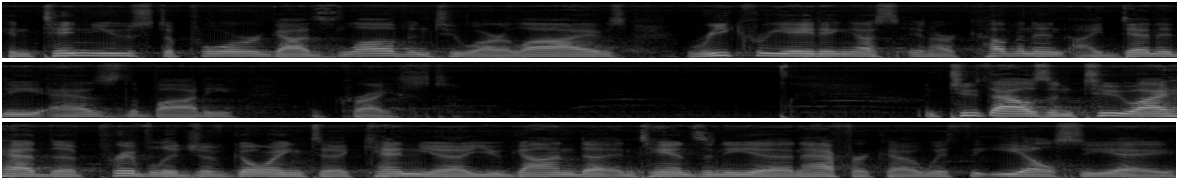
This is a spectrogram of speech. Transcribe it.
continues to pour God's love into our lives, recreating us in our covenant identity as the body of Christ. In 2002, I had the privilege of going to Kenya, Uganda, and Tanzania in Africa with the ELCA.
